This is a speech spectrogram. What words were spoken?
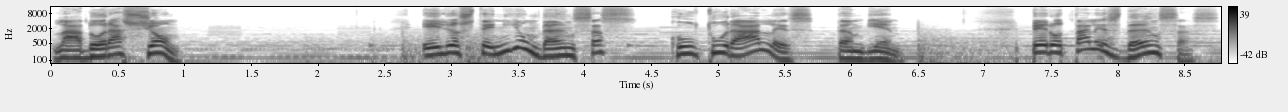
la adoração. Eles tinham danças culturales também, pero tales danças,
